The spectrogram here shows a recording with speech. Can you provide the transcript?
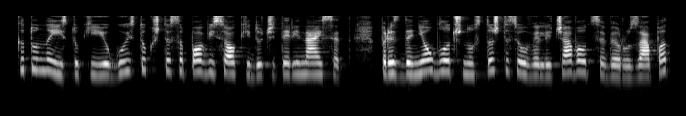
като на изток и юго-исток ще са по-високи до 14. През деня облачността ще се увеличава от северозапад,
